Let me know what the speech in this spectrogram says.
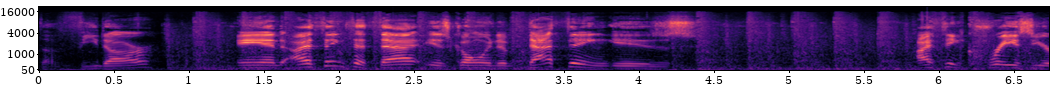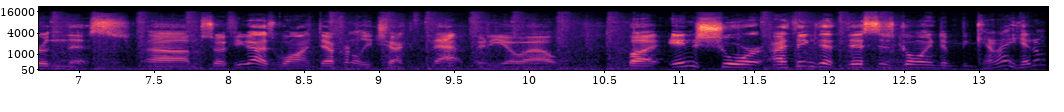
the Vidar, and I think that that is going to, that thing is, I think, crazier than this. Um, so if you guys want, definitely check that video out. But in short, I think that this is going to be, can I hit him?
